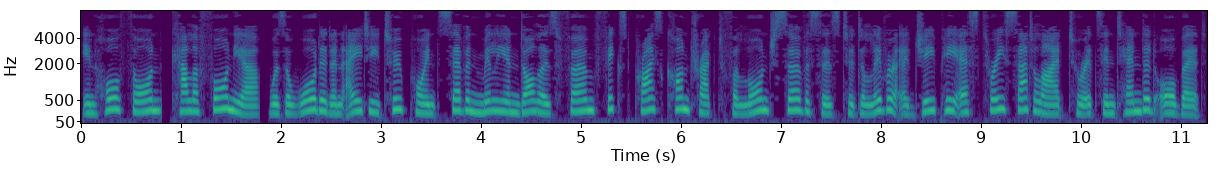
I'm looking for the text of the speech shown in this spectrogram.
in Hawthorne, California, was awarded an $82.7 million firm fixed-price contract for launch services to deliver a GPS-3 satellite to its intended orbit.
